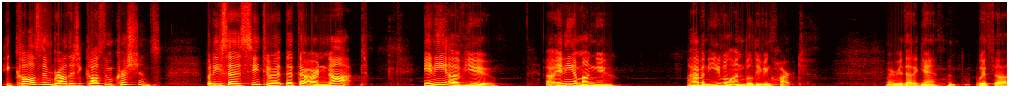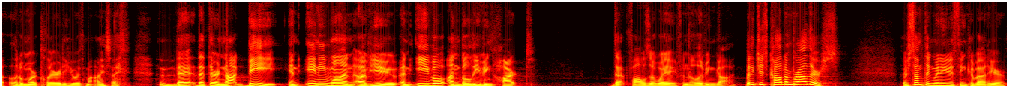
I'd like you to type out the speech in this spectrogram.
He calls them brothers, he calls them Christians. But he says, see to it that there are not any of you, uh, any among you have an evil unbelieving heart. Let me read that again with, with uh, a little more clarity here with my eyesight. that, that there not be in any one of you an evil unbelieving heart that falls away from the living God. But he just called them brothers. There's something we need to think about here.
